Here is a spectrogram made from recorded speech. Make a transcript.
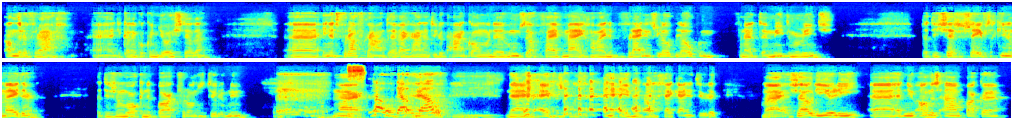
andere vraag, uh, die kan ik ook aan Joyce stellen. Uh, in het voorafgaand, hè, wij gaan natuurlijk aankomende woensdag 5 mei gaan wij de bevrijdingsloop lopen vanuit de Meet the Marines. Dat is 76 kilometer. Dat is een walk in the park voor ons natuurlijk nu. Maar, nou, nou, nou. nee, even, zonder, even met alle gekheid natuurlijk. Maar zouden jullie uh, het nu anders aanpakken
